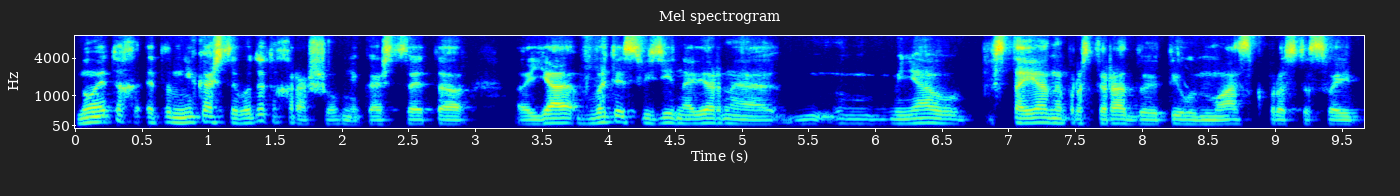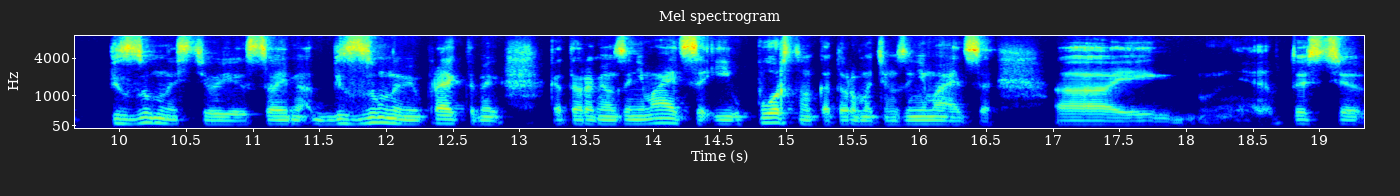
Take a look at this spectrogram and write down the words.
Ну, это, это, мне кажется, вот это хорошо, мне кажется, это... Я в этой связи, наверное, меня постоянно просто радует Илон Маск просто своей безумностью и своими безумными проектами, которыми он занимается, и упорством, которым этим занимается. А, и, э, то есть э,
